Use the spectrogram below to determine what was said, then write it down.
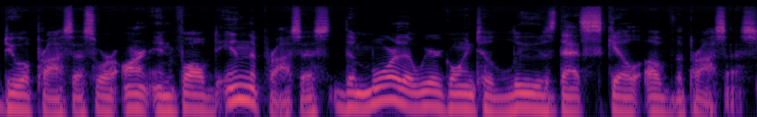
do a process or aren't involved in the process, the more that we're going to lose that skill of the process.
